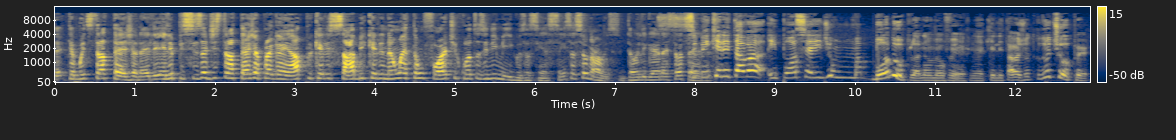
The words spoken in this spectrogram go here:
Tem, tem muita estratégia, né? Ele, ele precisa de estratégia pra ganhar, porque ele sabe que ele não é tão forte quanto os inimigos, assim. É sensacional isso. Então ele ganha na estratégia. Se bem que ele tava em posse aí de uma boa dupla, no meu ver, né? Que ele tava junto com o Chopper.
